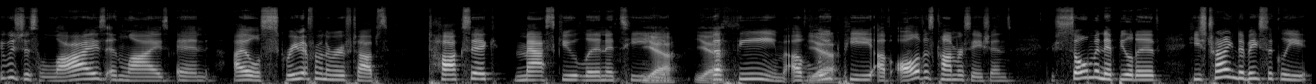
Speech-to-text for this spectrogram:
it was just lies and lies. And I will scream it from the rooftops toxic masculinity. Yeah, yeah. The theme of Yeah. Luke P, of all of his conversations. They're so manipulative. He's trying to basically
